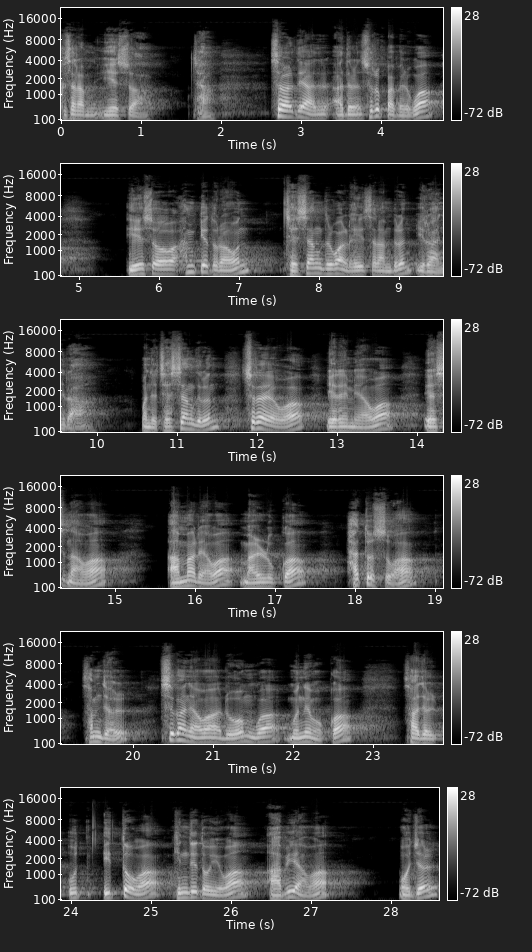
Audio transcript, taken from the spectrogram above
그 사람은 예수아. 자, 스왈데 아들, 아들 수르바벨과 예수와 함께 돌아온 제사장들과 레이 사람들은 이러하니라. 먼저 제사장들은 스라야와 예레미야와 예스나와 아마레와 말룩과 하토스와 3절 스가냐와 르옴과 문네목과 4절 우- 이또와 긴드도이와 아비야와 5절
